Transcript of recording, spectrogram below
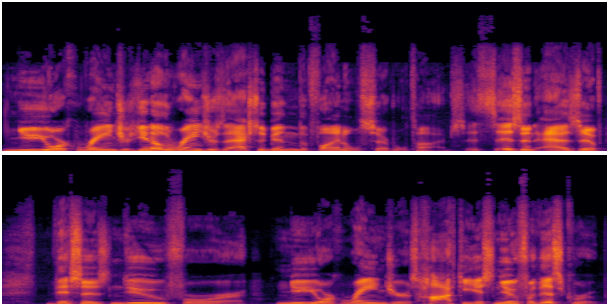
New York Rangers. You know, the Rangers have actually been in the finals several times. It isn't as if this is new for New York Rangers hockey, it's new for this group.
